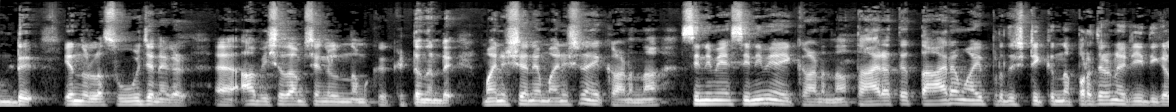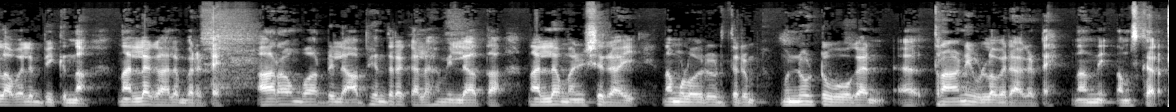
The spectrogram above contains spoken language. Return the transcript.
ഉണ്ട് എന്നുള്ള സൂചനകൾ ആ വിശദാംശങ്ങളിൽ നമുക്ക് കിട്ടുന്നുണ്ട്. മനുഷ്യനെ മനുഷ്യനായി കാണുന്ന സിനിമയെ സിനിമയായി കാണുന്ന താരത്തെ താരമായി പ്രതിഷ്ഠിക്കുന്ന പ്രചരണ രീതികൾ അവലംബിക്കുന്ന നല്ല കാലം വരട്ടെ. ആറാം വാർഡിൽ ആഭ്യന്തര കലഹമില്ലാത്ത നല്ല മനുഷ്യരായി നമ്മൾ ഓരോരുത്തരും മുന്നോട്ട് പോകാൻ ത്രാണിയുള്ളവരാകട്ടെ. നന്ദി നമസ്കാരം.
